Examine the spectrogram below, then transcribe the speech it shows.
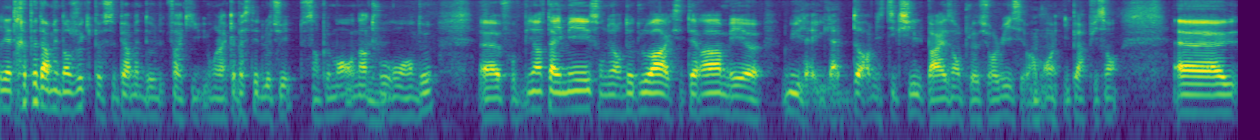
Il y a très peu d'armées dans le jeu qui peuvent se permettre de, enfin, qui ont la capacité de le tuer, tout simplement, en un Mhm. tour ou en deux. Euh, faut bien timer son heure de gloire, etc. Mais euh, lui, il, a- il adore Mystic Shield, par exemple, sur lui, c'est vraiment hyper puissant. Euh,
